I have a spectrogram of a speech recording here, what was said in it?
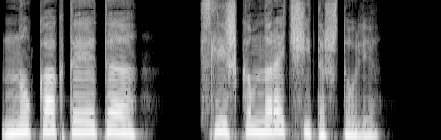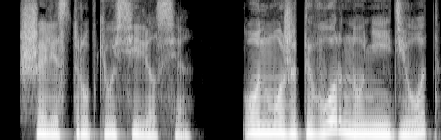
«Ну как-то это слишком нарочито, что ли?» Шелест трубки усилился. «Он, может, и вор, но не идиот.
